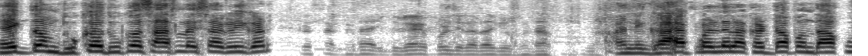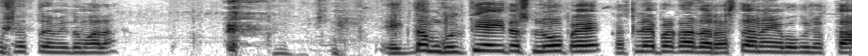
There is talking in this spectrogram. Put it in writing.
एकदम धुकं धुकं साचलंय सगळीकडे. आणि गाय पडलेला खड्डा पण दाखवू शकतो मी तुम्हाला. एकदम गुलती आहे इथं स्लोप आहे कसल्याही प्रकारचा रस्ता नाही बघू शकता.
